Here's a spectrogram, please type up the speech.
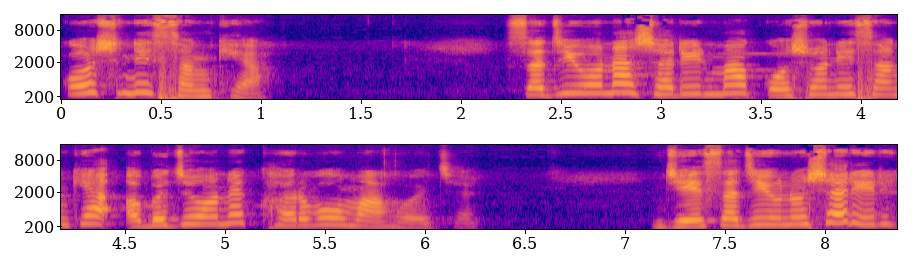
કોષની સંખ્યા. સજીવોના શરીરમાં કોષોની સંખ્યા અબજો અને ખરવોમાં હોય છે. જે સજીવનું શરીર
